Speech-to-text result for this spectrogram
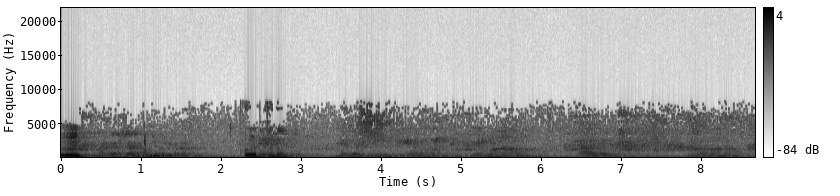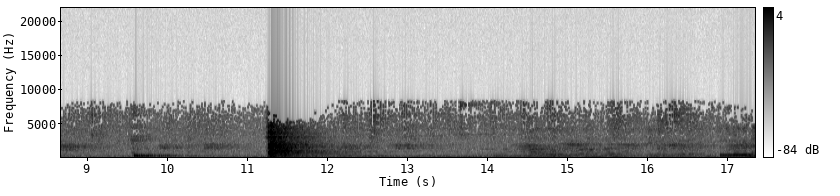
ഉം? പോയി എടുത്തിട്ട് ക്രിയമാണം കാര്യം ആദോ വിവസ്വരം ഇങ്ങനെ അങ്ങനെ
